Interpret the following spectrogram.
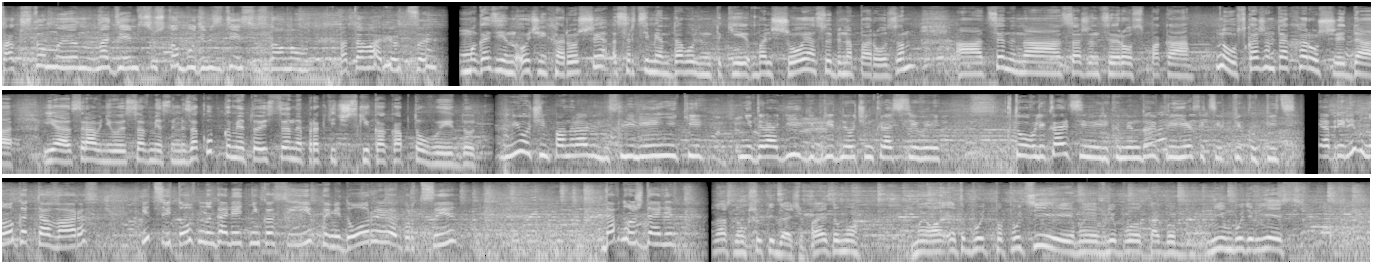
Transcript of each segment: так что мы надеемся, что будем здесь в основном отовариваться. Магазин очень хороший, ассортимент довольно-таки большой, особенно по розам. А цены на саженцы роз пока, ну, скажем так, хорошие, да. Я сравниваю с совместными закупками, то есть цены практически как оптовые идут. Мне очень понравились лилейники, недорогие, гибридные, очень красивые. Кто увлекается ими, рекомендую приехать и прикупить. Приобрели много товаров, и цветов многолетников, и помидоры, огурцы. Давно ждали. У нас на Укшуке дача, поэтому мы, это будет по пути, мы в любой, как бы, мимо будем есть,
